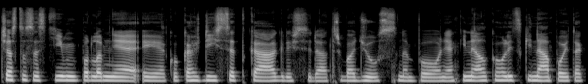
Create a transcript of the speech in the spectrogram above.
Často se s tím podle mě i jako každý setká, když si dá třeba džus nebo nějaký nealkoholický nápoj, tak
